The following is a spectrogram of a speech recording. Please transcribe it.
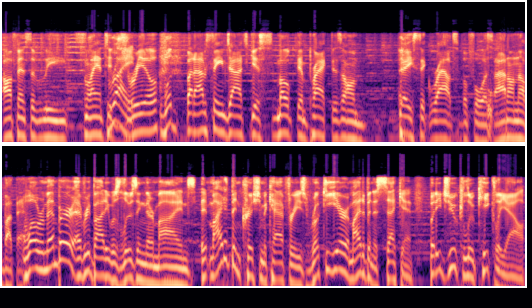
offensively slanted Right. drill. Well- but I've seen Josh get smoked in practice on basic routes before, so I don't know about that. Well, remember, everybody was losing their minds. It might have been Christian McCaffrey's rookie year. It might have been a second, but he juked Luke Kuechly out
